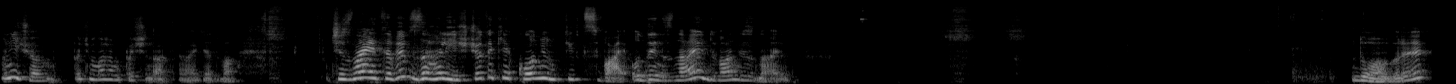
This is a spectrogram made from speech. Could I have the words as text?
Ну нічого, можемо починати. Давайте я два. Чи знаєте ви взагалі, що таке кон'юнктив цвай? Один знаю, два не знаю. Добре.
